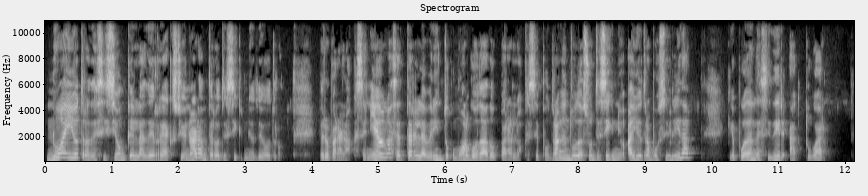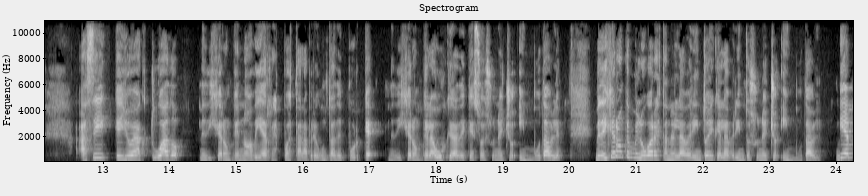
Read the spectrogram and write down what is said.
no hay otra decisión que la de reaccionar ante los designios de otro. Pero para los que se niegan a aceptar el laberinto como algo dado, para los que se pondrán en duda sus designios, hay otra posibilidad, que puedan decidir actuar. Así que yo he actuado, me dijeron que no había respuesta a la pregunta de por qué, me dijeron que la búsqueda de queso es un hecho inmutable, me dijeron que mi lugar está en el laberinto y que el laberinto es un hecho inmutable. Bien,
